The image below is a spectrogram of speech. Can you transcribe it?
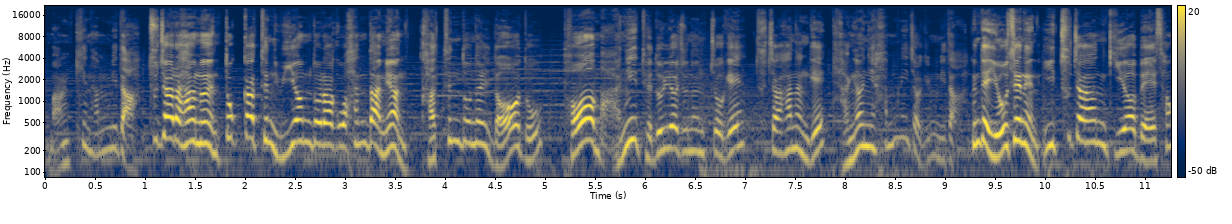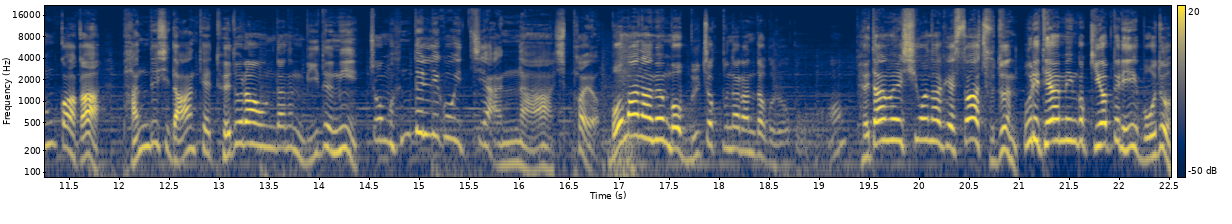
많긴 합니다. 투자를 하면 똑같은 위험도라고 한다면 같은 돈을 넣어도 더 많이 되돌려주는 쪽에 투자하는 게 당연히 합리적입니다. 근데 요새는 이 투자한 기업의 성과가 반드시 나한테 되돌아온다는 믿음이 좀 흔들리고 있지 않나 싶어요. 뭐만 하면 뭐 물적 분할한다 그러고 어? 배당을 시원하게 쏴주든 우리 대한민국 기업들이 모두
